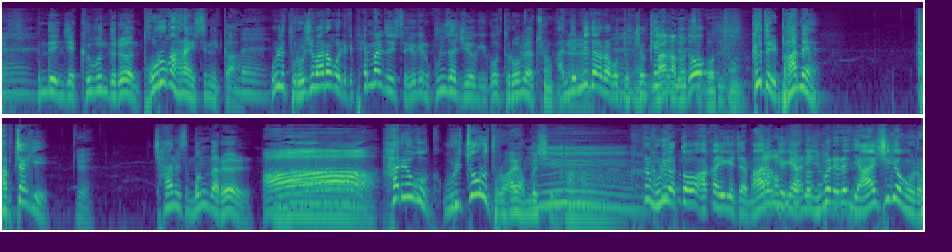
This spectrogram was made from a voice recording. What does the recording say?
예. 근데 이제 그분들은 도로가 하나 있으니까 네. 원래 들어오지 말라고 이렇게 팻말도 있어요. 여기는 군사 지역이고 들어오면 그렇죠. 안 됩니다라고 또 적혀 있는데도. 그들이 밤에 갑자기 예. 차 안에서 뭔가를 아. 하려고 우리 쪽으로 들어와요 한 번씩. 음. 그럼 우리가 또 아까 얘기했잖아 만원경이 아닌 이번에는 야시경으로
